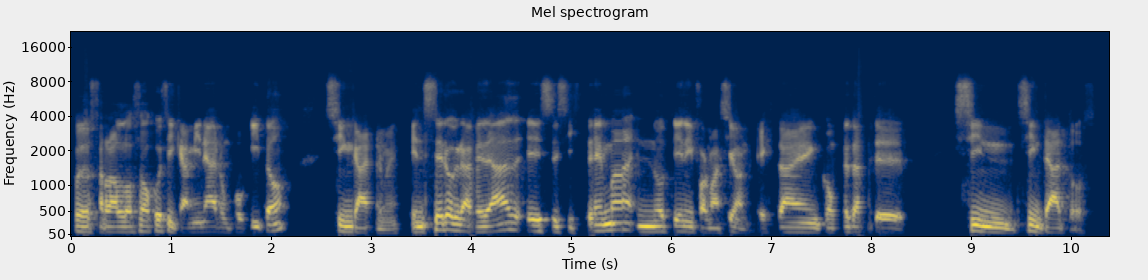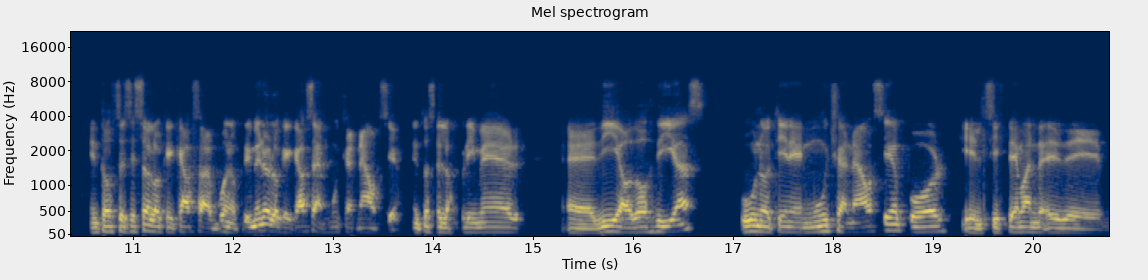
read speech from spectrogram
puedo cerrar los ojos y caminar un poquito sin caerme. En cero gravedad, ese sistema no tiene información, está en completamente sin, sin datos. Entonces, eso es lo que causa, bueno, primero lo que causa es mucha náusea. Entonces, los primeros eh, día o dos días, uno tiene mucha náusea por el sistema de,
